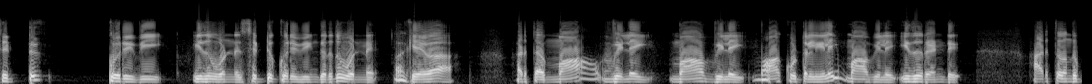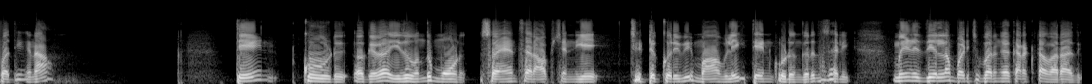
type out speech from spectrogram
சிட்டுக்குருவி. இது ஒன்று சிட்டுக்குருவிங்கிறது ஒன்று ஓகேவா அடுத்த மா விலை. மா விலை. மா கூட்டல் இலை மா விலை. இது ரெண்டு. அடுத்து வந்து பார்த்தீங்கன்னா தேன் கூடு. ஓகேவா இது வந்து மூணு. ஸோ ஆன்சர் ஆப்ஷன் ஏ சிட்டுக்குருவி மாவிலை தேன் கூடுங்கிறது சரி. மீன் இதெல்லாம் படித்து பாருங்கள் கரெக்டாக வராது.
